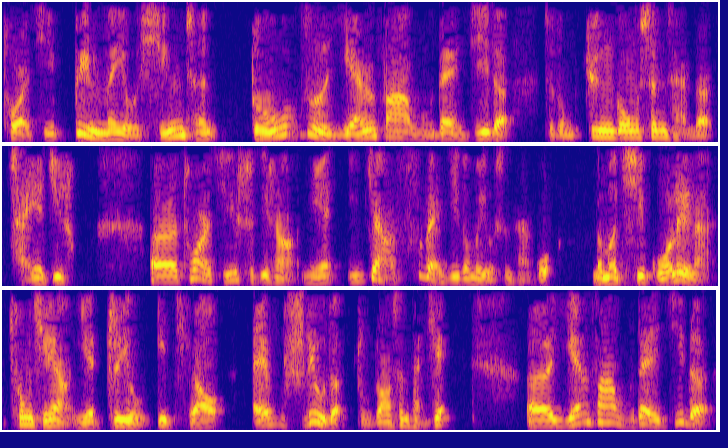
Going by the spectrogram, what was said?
土耳其并没有形成独自研发五代机的。这种军工生产的产业基础，呃，土耳其实际上连一架四代机都没有生产过，那么其国内呢，充其量也只有一条 F 十六的组装生产线，呃，研发五代机的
